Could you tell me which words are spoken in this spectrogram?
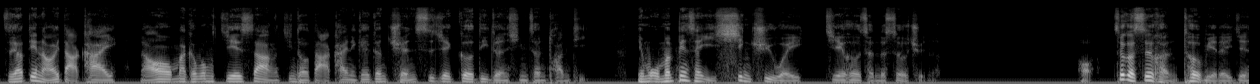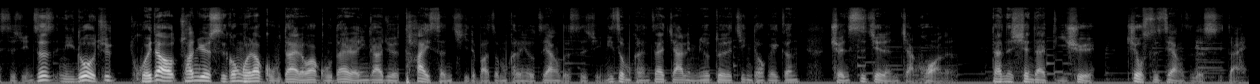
只要电脑一打开，然后麦克风接上，镜头打开，你可以跟全世界各地的人形成团体。你们我们变成以兴趣为结合成的社群了。哦，这个是很特别的一件事情。这你如果去回到穿越时空，回到古代的话，古代人应该觉得太神奇了吧？怎么可能有这样的事情？你怎么可能在家里面就对着镜头可以跟全世界人讲话呢？但是现在的确就是这样子的时代。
